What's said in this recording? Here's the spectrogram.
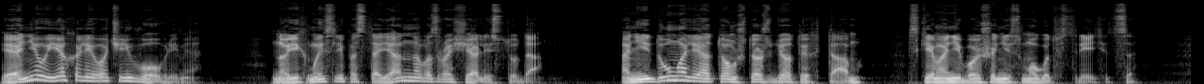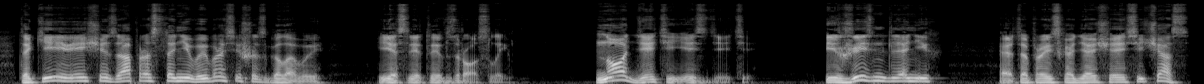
и они уехали очень вовремя, но их мысли постоянно возвращались туда. Они думали о том, что ждет их там, с кем они больше не смогут встретиться. Такие вещи запросто не выбросишь из головы, если ты взрослый. Но дети есть дети. И жизнь для них – это происходящее сейчас.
